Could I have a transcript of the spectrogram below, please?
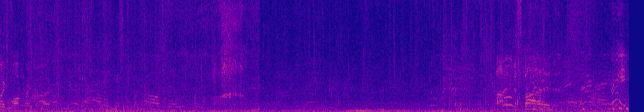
think we like walked right by. On the spot. Great.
